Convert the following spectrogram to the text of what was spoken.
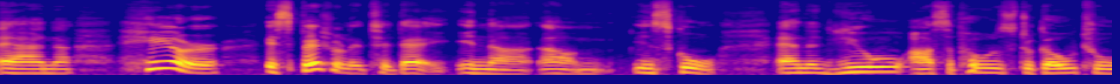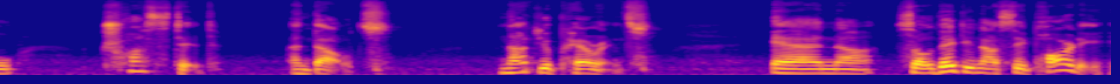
And uh, here, especially today in, uh, um, in school, and you are supposed to go to trusted adults, not your parents. And uh, so they did not say party,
